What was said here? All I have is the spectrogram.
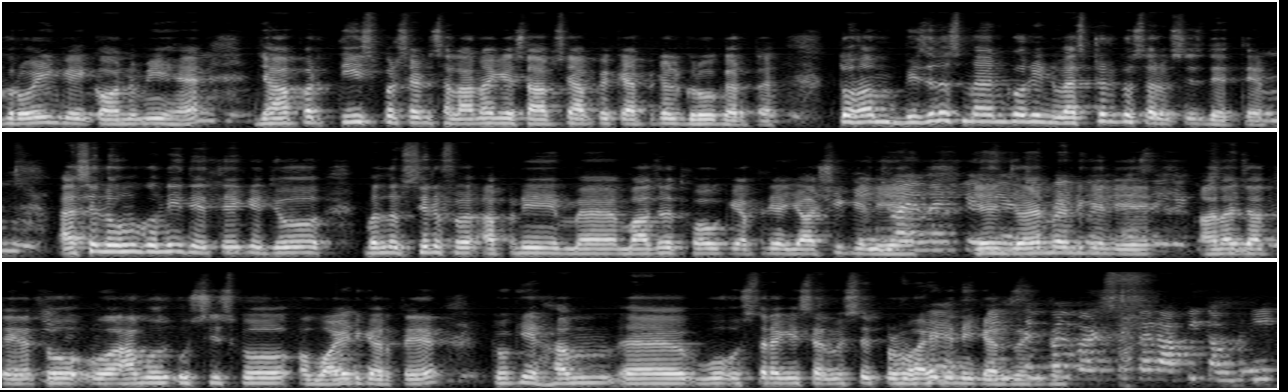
ग्रोइंग इकोनॉमी है जहाँ पर 30 परसेंट सालाना के हिसाब से आपका कैपिटल ग्रो करता है। तो हम बिजनेसमैन को और इन्वेस्टर को सर्विसेज़ देते हैं। ऐसे लोगों को नहीं देते कि जो मतलब सिर्फ़ अपनी माजरत हो कि अपनी अयाशी के लिए एंजॉयमेंट के लिए आना चाहते हैं। तो हम उस चीज़ को अवॉइड करते हैं क्योंकि हम वो उस तरह की सर्विसेज़ प्रोवाइड नहीं कर सकते। सर आपकी कंपनी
